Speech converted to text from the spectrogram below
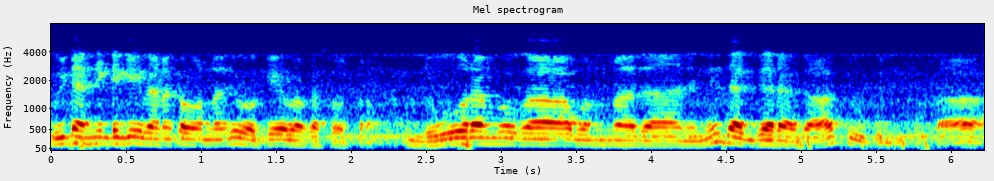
వీటన్నిటికీ వెనక ఉన్నది ఒకే ఒక సూత్రం. దూరముగా ఉన్న దానిని దగ్గరగా చూపించుట.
